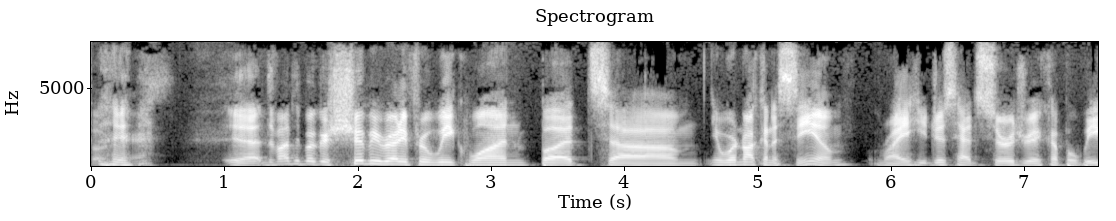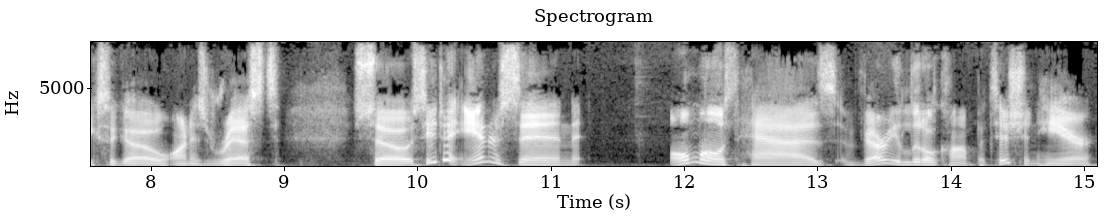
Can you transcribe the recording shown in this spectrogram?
yeah, Devontae Booker should be ready for week one, but um, you know, we're not going to see him, right? He just had surgery a couple weeks ago on his wrist. So CJ Anderson almost has very little competition here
